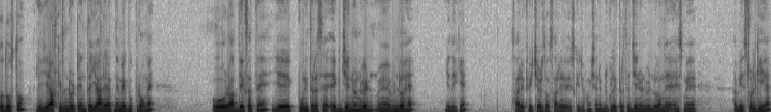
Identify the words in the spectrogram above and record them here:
तो दोस्तों, लीजिए आपकी विंडो टेन तैयार है अपने मैकबुक प्रो में। और आप देख सकते हैं, ये एक पूरी तरह से एक जेन्यून विंडो है। ये देखिए, सारे फीचर्स और सारे इसके जो फ़ंक्शन है, बिल्कुल एक तरह से जेन्यून विंडो हमने इसमें अभी इंस्टॉल की है।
